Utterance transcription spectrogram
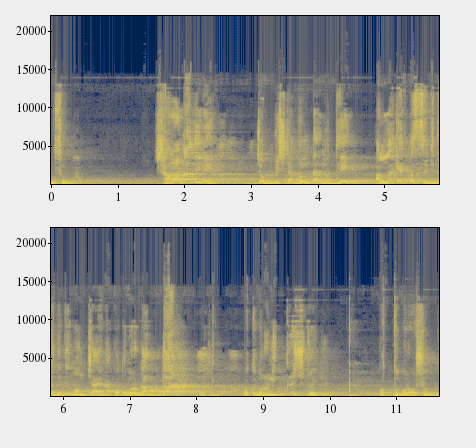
মুসলমান। সারাটা দিনে চব্বিশটা ঘণ্টার মধ্যে আল্লাহকে একটা সেজদা দিতে মন চায় না। কত বড় গাদ্দার কত কত বড় নিকৃষ্ট এটা। কত বড় অসভ্য।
